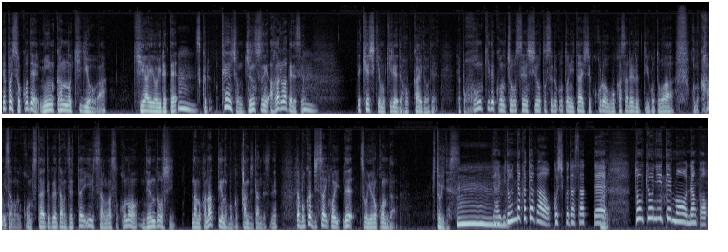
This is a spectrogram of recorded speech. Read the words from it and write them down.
やっぱりそこで民間の企業が気合を入れてうん。作る、テンション純粋に上がるわけですよ。うん。で景色も綺麗で北海道で。やっぱ本気でこの挑戦しようとすることに対して心を動かされるっていうことはこの神様がこう伝えてくれたのは絶対井内さんがそこの伝道師なのかなっていうのは僕は感じたんですね。だ僕は実際これですごい喜んだ一人です。うん。いやいろんな方がお越しくださって、はい。東京にいてもなんか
